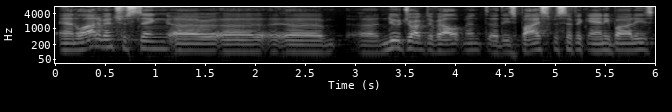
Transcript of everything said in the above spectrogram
And a lot of interesting uh, uh, uh, new drug development, uh, these bispecific antibodies,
